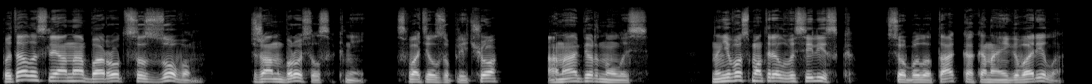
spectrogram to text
Пыталась ли она бороться с зовом? Жан бросился к ней, схватил за плечо. Она обернулась. На него смотрел Василиск. Все было так, как она и говорила.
